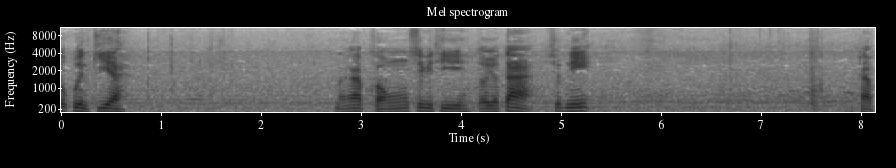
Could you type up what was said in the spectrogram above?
ลูกปืนเกียร์นะครับของ CVT Toyota ชุดนี้ครับ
